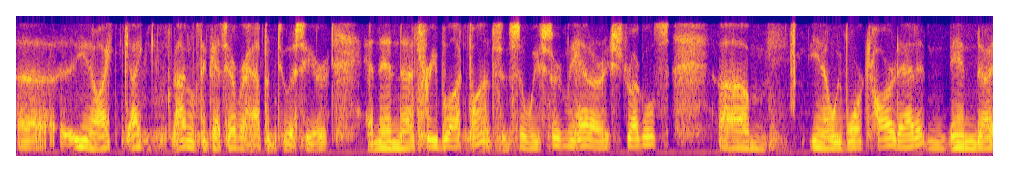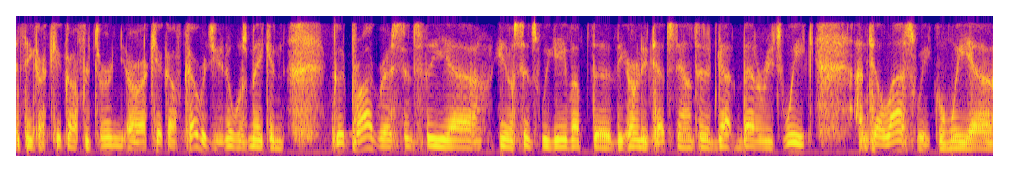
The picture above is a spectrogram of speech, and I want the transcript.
uh, you know I, I I don't think that's ever happened to us here. And then uh, three block punts, and so we've certainly had our struggles. Um, you know, we've worked hard at it, and, and I think our kickoff return or our kickoff coverage unit was making good progress since the uh, you know since we gave up the the early touchdowns and had gotten better each week until last week when we uh,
